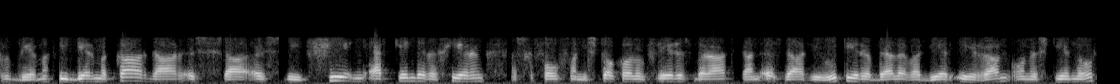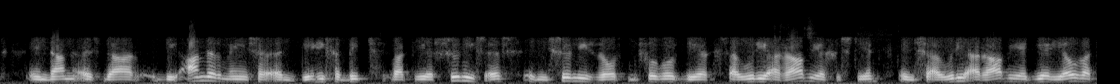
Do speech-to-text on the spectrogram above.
probleme. Die deurmekaar daar is daar is die VN erkende regering as gevolg van die Stockholm Vredesberaad, dan is daar die Houthi rebelle wat deur Iran ondersteun word en dan is daar die ander mense in hierdie gebied wat weer Sunnis is en die Sunnis word byvoorbeeld deur Saudi-Arabië gesteun en Saudi-Arabië het weer heel wat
